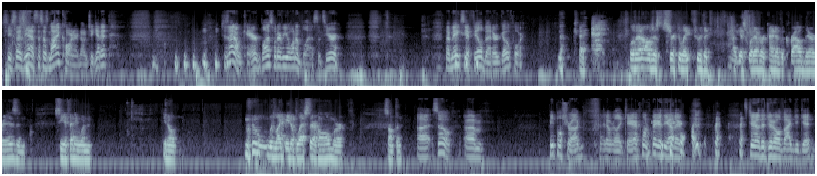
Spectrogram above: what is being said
She says, "Yes, this is my corner. Don't you get it?" She says, "I don't care. Bless whatever you want to bless. It's your. If that makes you feel better, go for it." Okay. Well, then I'll just circulate through the, I guess, whatever kind of a crowd there is, and see if anyone, you know, would like me to bless their home or something. Uh, so, um, people shrug. I don't really care one way or the other. It's generally the general vibe you get.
